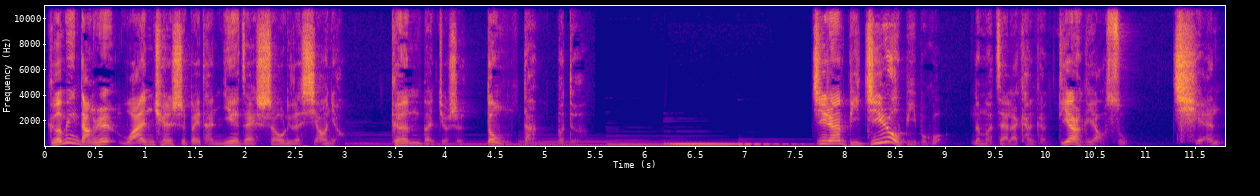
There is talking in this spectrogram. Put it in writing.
革命党人完全是被他捏在手里的小鸟，根本就是动弹不得。既然比肌肉比不过，那么再来看看第二个要素——钱。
